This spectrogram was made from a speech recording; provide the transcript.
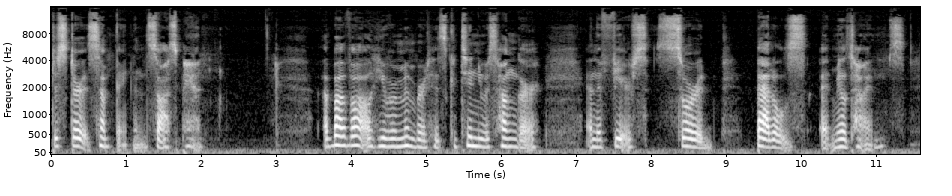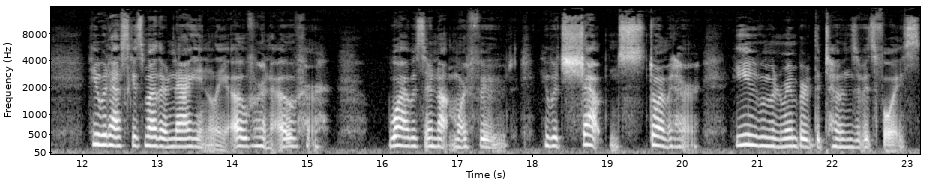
to stir at something in the saucepan. Above all, he remembered his continuous hunger and the fierce, sordid battles at mealtimes. He would ask his mother naggingly over and over, why was there not more food? He would shout and storm at her. He even remembered the tones of his voice,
